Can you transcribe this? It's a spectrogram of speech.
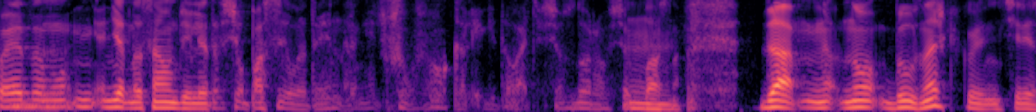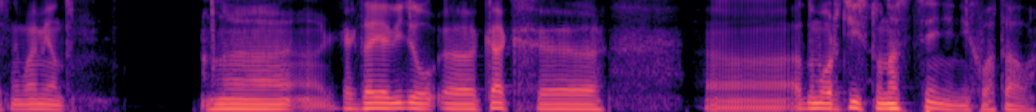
Поэтому, нет, на самом деле, это все посыл, это энергия. Шо, шо, коллеги, давайте, все здорово, все классно. Да, но был, знаешь, какой интересный момент? А, Когда я видел, э, как э, э, одному артисту на сцене не хватало.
